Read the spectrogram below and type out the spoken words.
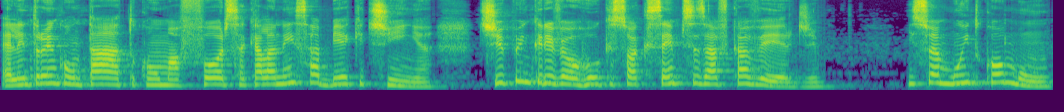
Ela entrou em contato com uma força que ela nem sabia que tinha, tipo o incrível Hulk, só que sem precisar ficar verde. Isso é muito comum.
